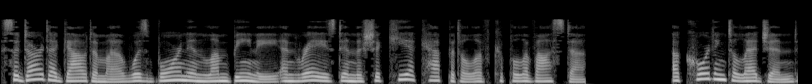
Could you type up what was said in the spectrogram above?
Siddhartha Gautama was born in Lumbini and raised in the Shakya capital of Kapilavastu. According to legend,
